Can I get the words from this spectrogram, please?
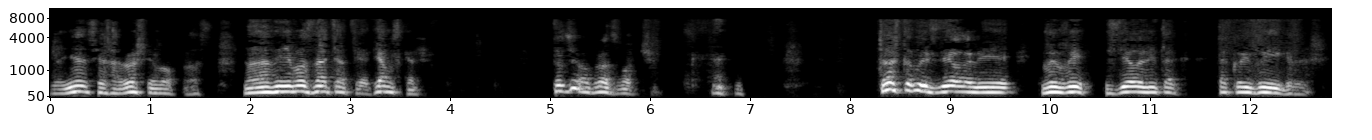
Есть хороший вопрос. Но надо на него знать ответ. Я вам скажу. Тут же вопрос в чем. То, что вы сделали, вы, вы сделали так, такой выигрыш,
